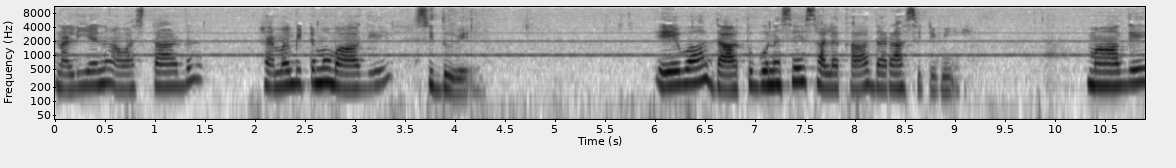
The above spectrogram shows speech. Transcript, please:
නලියන අවස්ථාද හැම විටම වාගේ සිදුවේ. ඒවා ධාතු ගුණසේ සලකා දරා සිටිමි. මාගේ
